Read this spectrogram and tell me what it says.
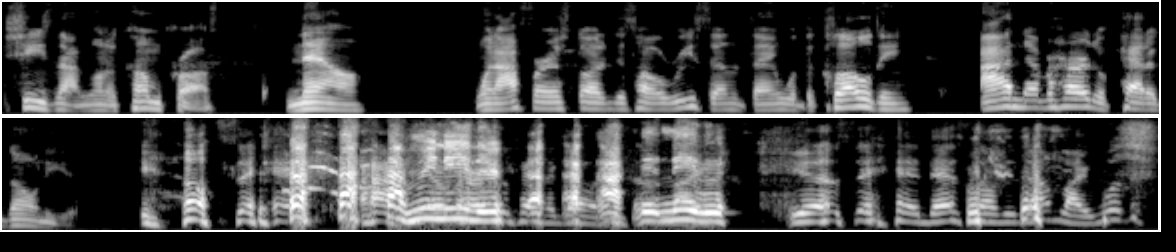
she's not gonna come across. Now, when I first started this whole reselling thing with the clothing, I never heard of Patagonia. You know what I'm saying? Me neither. I didn't like, either. You know what I'm saying? That's something that I'm like, what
